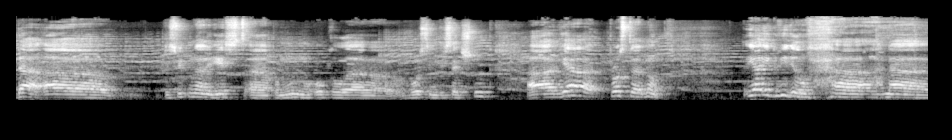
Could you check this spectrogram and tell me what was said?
Да, действительно есть, по-моему, около 80 штук. А я просто, ну, я их видел а, на,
